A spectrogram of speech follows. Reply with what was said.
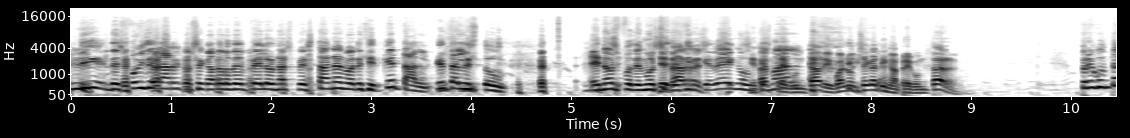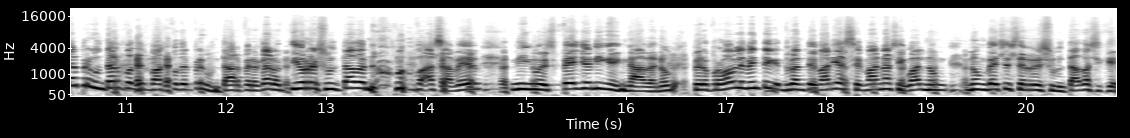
Ti, despois de dar co secador de pelo nas pestanas, vas dicir, que tal? Que tal estou? E nós podemos se, se decir que ben ou que mal. preguntado, igual non chega claro. a preguntar. Preguntar, preguntar, podes vas poder preguntar, pero claro, tío, o resultado non vas a ver nin o espello nin en nada, non? Pero probablemente durante varias semanas igual non non ves ese resultado, así que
